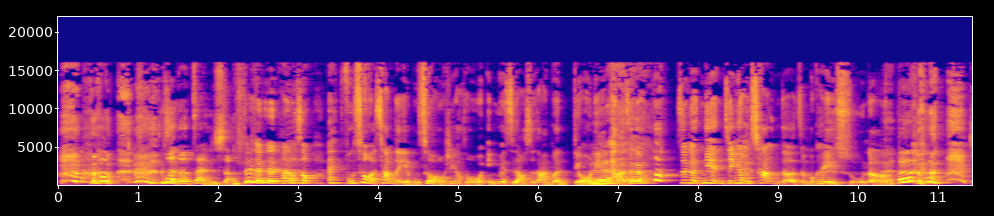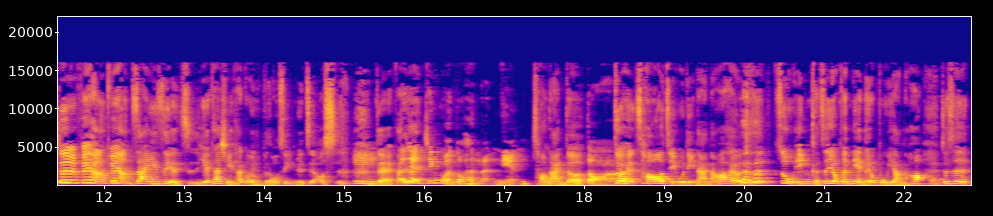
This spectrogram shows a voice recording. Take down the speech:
获得赞赏。对对对，他就说，哎、不错，唱的也不错。我心想说，我音乐治疗师当然不能丢脸啊，这个这个念经用唱的，怎么可以输呢？就是非常非常在意自己的职业，但其实他根本就不知道我是音乐治疗师，嗯，对反正而且经文都很难念，超难我的。懂啊。，对，超级无敌难。然后还有就是注音，可是又跟念的又不一样。然后就是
